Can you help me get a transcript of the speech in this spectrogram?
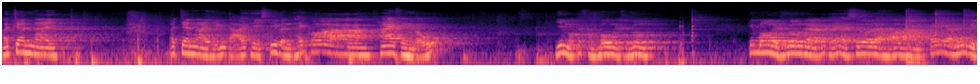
ở trên này, ở trên này hiện tại thì Steven thấy có à, hai phòng ngủ với một cái phòng bonus room. Cái bonus room là có thể là xưa là họ làm một cái vịt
